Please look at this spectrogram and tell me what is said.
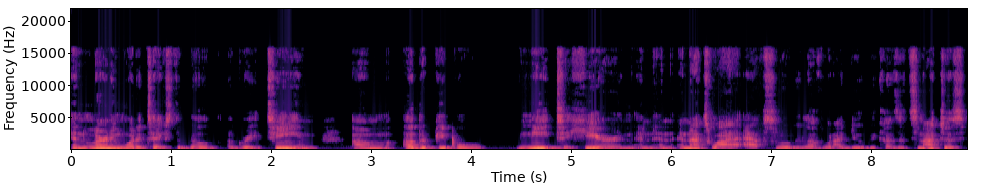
in learning what it takes to build a great team, um, other people need to hear and, and, and, and that's why I absolutely love what I do because it's not just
